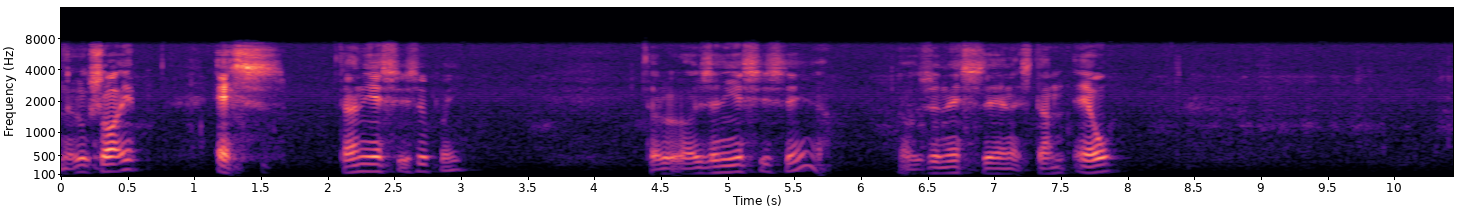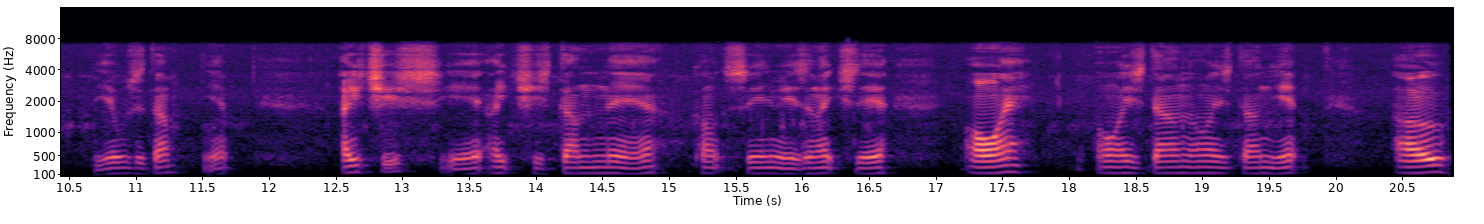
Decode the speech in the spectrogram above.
And it looks like it. S. Done the S's have we? Don't look like there's any S's there. Oh, there's an S there and it's done. L. The L's are done, yep. H's, yeah, H is done there. Can't see any, there's an H there. I, I's done, I's done, yep. O,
